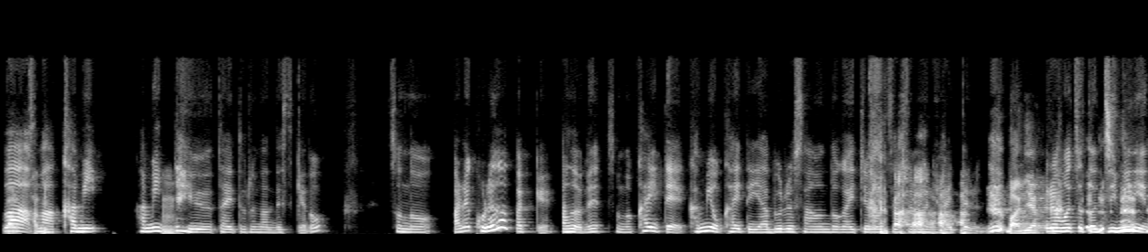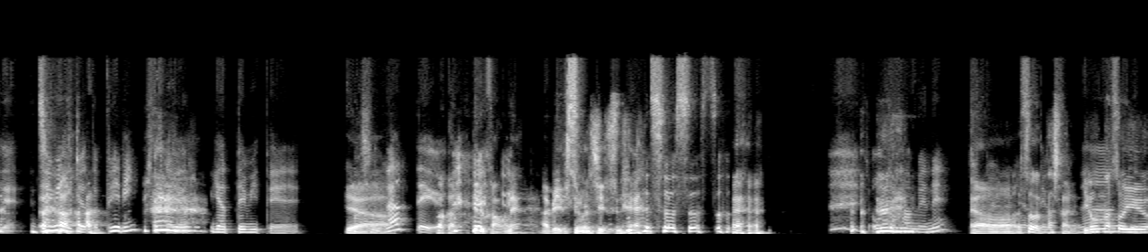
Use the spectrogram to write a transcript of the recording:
はまあ紙紙っていうタイトルなんですけど、そのあれこれだったっけ？あとねその書いて紙を書いて破るサウンドが一番最初の方に入ってるんで マニアック。それもちょっと地味にね、地味にちょっとペリとかややってみていほしいやなっていう。分かってる感をね、アピールしてほしいですね。そうそうそう。音はめね。ちょっとあやってーそうだ、確かに。いろんなそういう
